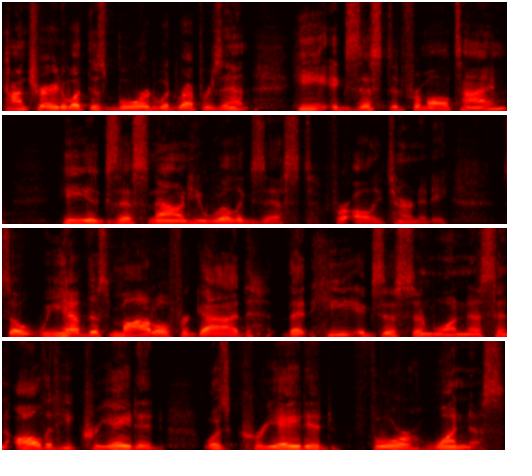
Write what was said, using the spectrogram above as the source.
contrary to what this board would represent, he existed from all time. He exists now and he will exist for all eternity. So we have this model for God that he exists in oneness, and all that he created was created for oneness.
